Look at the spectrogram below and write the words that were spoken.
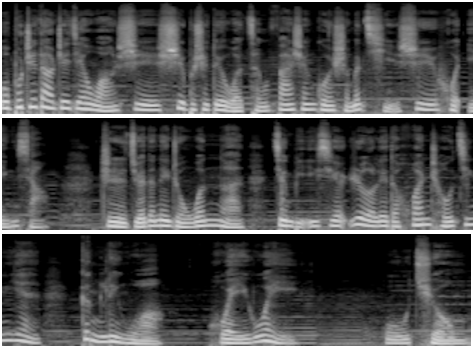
我不知道这件往事是不是对我曾发生过什么启示或影响，只觉得那种温暖，竟比一些热烈的欢愁经验更令我回味无穷。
